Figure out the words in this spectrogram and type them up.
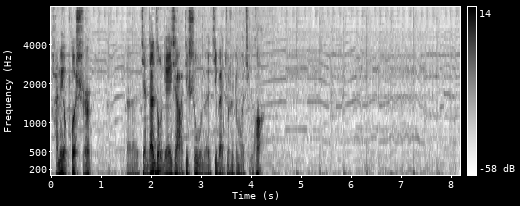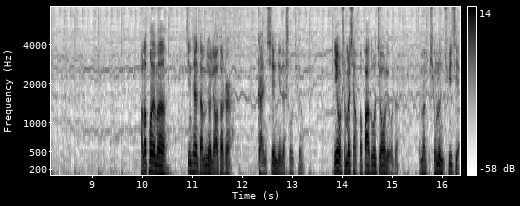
还没有破十。呃，简单总结一下，第十五轮基本就是这么个情况。好了，朋友们，今天咱们就聊到这儿，感谢您的收听。您有什么想和巴多交流的，咱们评论区见。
